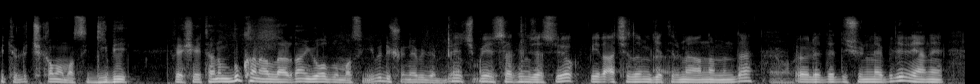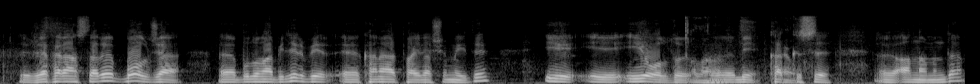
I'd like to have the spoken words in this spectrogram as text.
bir türlü çıkamaması gibi ve şeytanın bu kanallardan yol bulması gibi düşünebilir. Hiçbir sakıncası yok. Bir açılım getirme anlamında öyle de düşünülebilir. Yani referansları bolca e, bulunabilir bir e, kanaat paylaşımıydı. İyi, iyi, iyi oldu e, bir katkısı e, anlamında.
